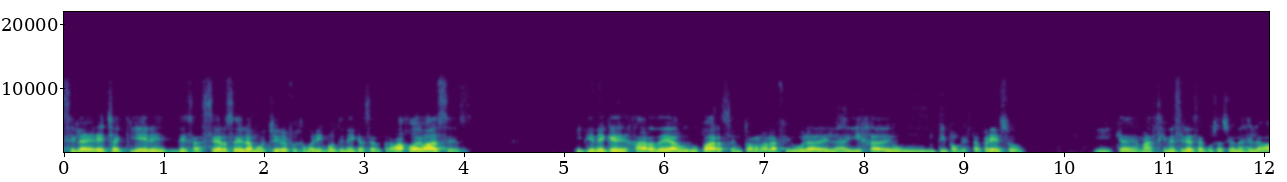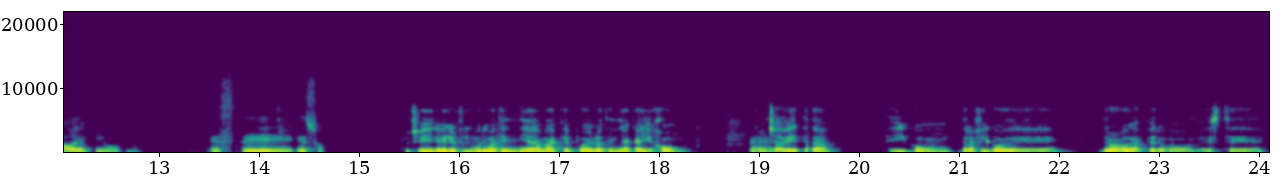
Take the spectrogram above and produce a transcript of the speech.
si la derecha quiere deshacerse de la mochila del fujimorismo, tiene que hacer trabajo de bases y tiene que dejar de agruparse en torno a la figura de la hija de un tipo que está preso y que además tiene serias acusaciones de lavado de activos, ¿no? Este, eso. Pues yo diría que el fujimorismo tenía más que pueblo, tenía callejón, con chaveta y con tráfico de drogas, pero este,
